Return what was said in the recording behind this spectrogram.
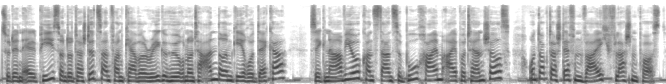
Zu den LPs und Unterstützern von Cavalry gehören unter anderem Gero Decker, Signavio, Konstanze Buchheim, iPotentials und Dr. Steffen Weich, Flaschenpost.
